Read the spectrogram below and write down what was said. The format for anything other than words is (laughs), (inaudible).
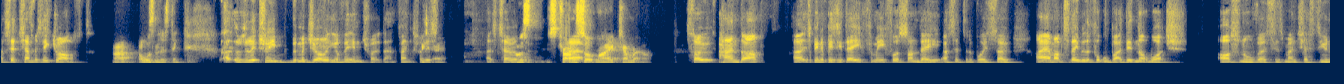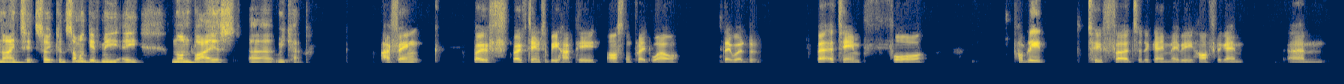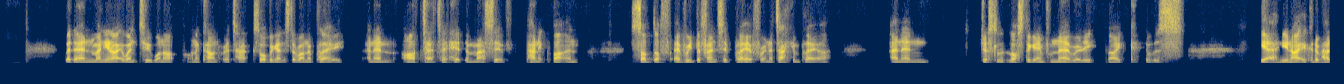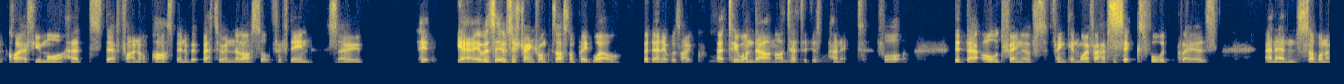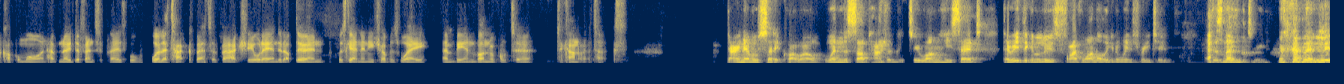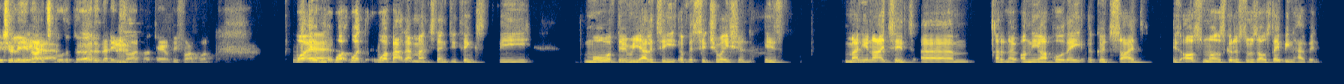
I've said Champions League draft. Uh, I wasn't listening. Uh, it was literally the majority of the intro, Dan. Thanks for okay. listening. That's terrible. I was just trying to sort my camera out. So, hand up. Uh, it's been a busy day for me for Sunday. I said to the boys, so I am up to date with the football, but I did not watch Arsenal versus Manchester United. So, can someone give me a non-biased uh, recap? I think both both teams will be happy. Arsenal played well. They were the better team for probably two thirds of the game, maybe half of the game. Um, but then Man United went 2 1 up on a counter attack, sort of against the run of play. And then Arteta hit the massive panic button subbed off every defensive player for an attacking player, and then just lost the game from there. Really, like it was. Yeah, United could have had quite a few more had their final pass been a bit better in the last sort of fifteen. So, it yeah, it was it was a strange one because Arsenal played well, but then it was like at two one down, Arteta just panicked. For did that old thing of thinking, well, if I have six forward players and then sub on a couple more and have no defensive players will will attack better. But actually, all they ended up doing was getting in each other's way and being vulnerable to to counter attacks. Gary Neville said it quite well when the sub happened at two one. He said they're either going to lose five one or they're going to win three two. There's no in between. (laughs) and then literally United yeah. scored a third, and then he was like, "Okay, it'll be five one." What um, yeah. um, what what what about that match then? Do you think the more of the reality of the situation is Man United, um, I don't know, on the up, or they a good side? Is Arsenal not as good as the results they've been having?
